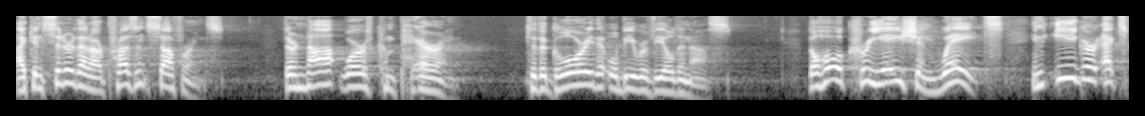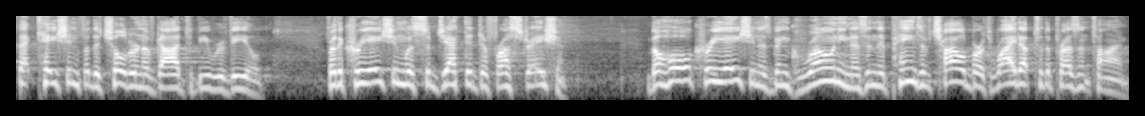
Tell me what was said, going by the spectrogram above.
I consider that our present sufferings, they're not worth comparing to the glory that will be revealed in us. The whole creation waits in eager expectation for the children of God to be revealed. For the creation was subjected to frustration. The whole creation has been groaning as in the pains of childbirth right up to the present time.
